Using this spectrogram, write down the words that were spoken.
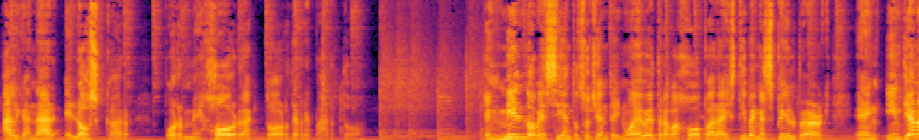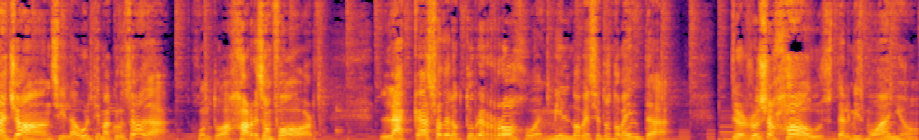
al ganar el Oscar por Mejor Actor de Reparto. En 1989 trabajó para Steven Spielberg en Indiana Jones y la Última Cruzada, junto a Harrison Ford, La Casa del Octubre Rojo en 1990, The Russia House del mismo año,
